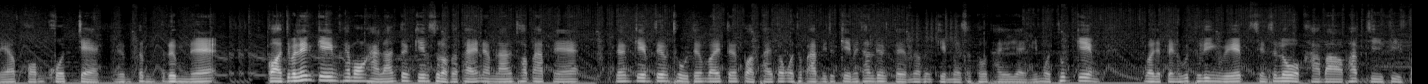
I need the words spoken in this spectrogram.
แล้วพร้อมโค้ดแจกเติมเติมเนี่ยก่อนจะไปเล่นเกมใครมองหาร้านเติมเกมสุดปลอดภัยแนะนำร้านท็อปอัพนี่เติมเกมเติมถูกเติมไวเติมปลอดภัยต้องกดท็อปอัพมีทุกเกมให้ท่านเลือกเติมเราเป็นเกมในสโตร์ไทยใหญ่ๆนี้หมดทุกเกมว่าจะเป็นวุฒิลิงเวฟเซนเซโลคาบาวพับจีฟรีไฟ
